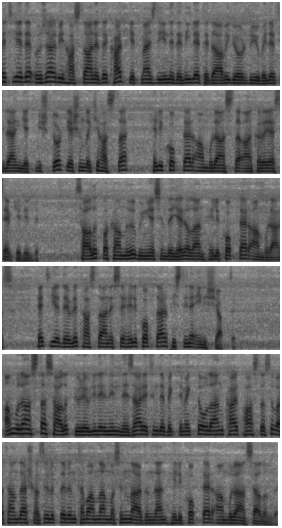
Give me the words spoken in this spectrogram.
Fethiye'de özel bir hastanede kalp yetmezliği nedeniyle tedavi gördüğü belirtilen 74 yaşındaki hasta, helikopter ambulansla Ankara'ya sevk edildi. Sağlık Bakanlığı bünyesinde yer alan helikopter ambulans, Fethiye Devlet Hastanesi helikopter pistine iniş yaptı. Ambulansta sağlık görevlilerinin nezaretinde beklemekte olan kalp hastası vatandaş hazırlıkların tamamlanmasının ardından helikopter ambulansa alındı.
